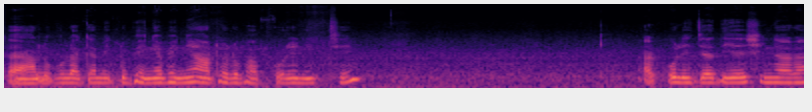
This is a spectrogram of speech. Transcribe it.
তাই আলুগুলোকে আমি একটু ভেঙে ভেঙে আঠালো ভাব করে নিচ্ছি। আর কলিজা দিয়ে সিঙ্গারা,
